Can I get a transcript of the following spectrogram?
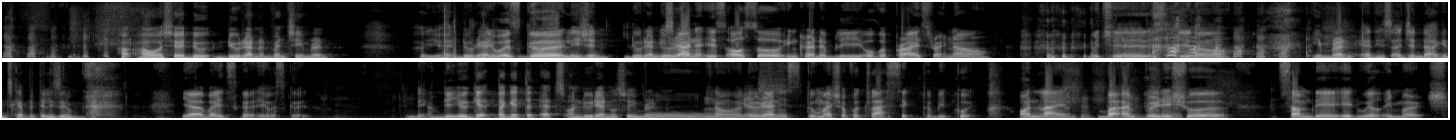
How, how was your du- durian adventure, Imran? You had durian. It was For the good. Malaysian durian, Durian is is also incredibly overpriced right now, which is, you know. Imran and his agenda against capitalism. yeah, but it's good. It was good. D- did you get targeted ads on durian also, Imran? Ooh, No, yes. Durian is too much of a classic to be put online, but I'm pretty sure someday it will emerge.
